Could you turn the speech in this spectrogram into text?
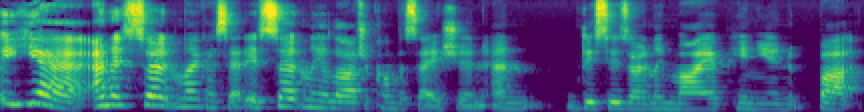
Yeah, and it's certain like I said, it's certainly a larger conversation and this is only my opinion, but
